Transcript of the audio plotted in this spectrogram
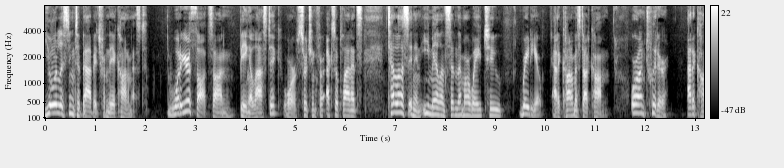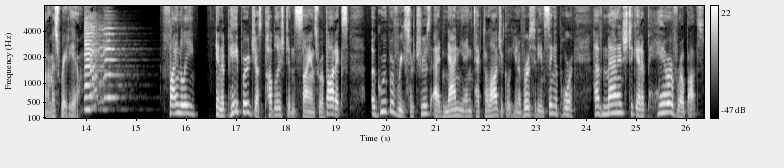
You're listening to Babbage from The Economist. What are your thoughts on being elastic or searching for exoplanets? Tell us in an email and send them our way to radio at economist.com or on Twitter at Economist Radio. Finally, in a paper just published in Science Robotics, a group of researchers at Nanyang Technological University in Singapore have managed to get a pair of robots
